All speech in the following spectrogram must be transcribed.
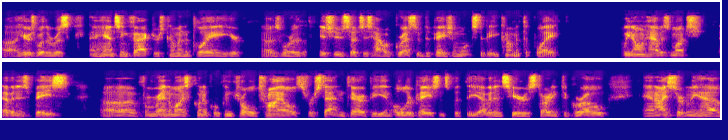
uh, here's where the risk enhancing factors come into play. Here is where issues such as how aggressive the patient wants to be come into play. We don't have as much evidence base uh, from randomized clinical controlled trials for statin therapy in older patients, but the evidence here is starting to grow. And I certainly have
